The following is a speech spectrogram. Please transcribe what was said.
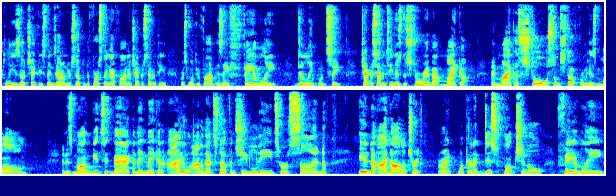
please uh, check these things out on yourself. But the first thing I find in chapter 17, verse 1 through 5, is a family delinquency. Chapter 17 is the story about Micah. And Micah stole some stuff from his mom and his mom gets it back and they make an idol out of that stuff and she leads her son into idolatry right? What kind of dysfunctional family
